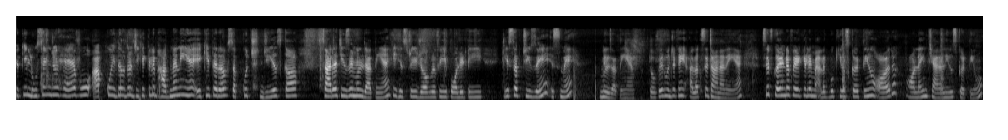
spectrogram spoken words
क्योंकि लूसेंट जो है, वो आपको इधर उधर जीके के लिए भागना नहीं है। एक ही तरफ़ सब कुछ जीएस का सारा चीज़ें मिल जाती हैं कि हिस्ट्री जोग्राफ़ी पॉलिटी, ये सब चीज़ें इसमें मिल जाती हैं। तो फिर मुझे कहीं अलग से जाना नहीं है। सिर्फ़ करेंट अफेयर के लिए मैं अलग बुक यूज़ करती हूँ और ऑनलाइन चैनल यूज़ करती हूँ।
